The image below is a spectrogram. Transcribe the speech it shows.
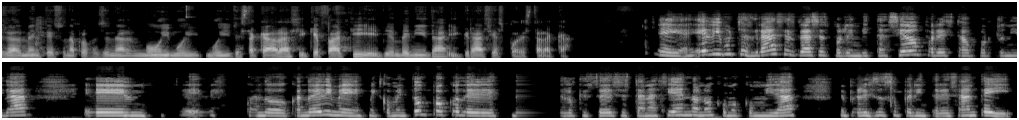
realmente es una profesional muy, muy, muy destacada. Así que, Patti, bienvenida y gracias por estar acá. Eh, Eddie, muchas gracias, gracias por la invitación, por esta oportunidad. Em, eh, cuando, cuando Eddie me, comentó un poco de, lo que ustedes están haciendo, ¿no? Como comunidad, me pareció súper interesante y,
